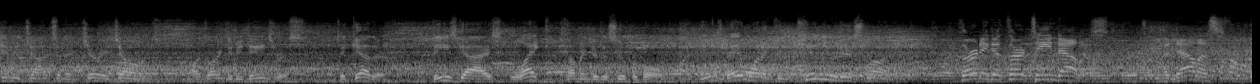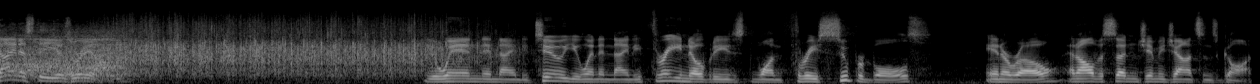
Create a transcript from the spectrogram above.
Jimmy Johnson and Jerry Jones are going to be dangerous together. These guys like coming to the Super Bowl. They want to continue this run. 30 to 13 Dallas. The Dallas dynasty is real. You win in 92, you win in 93. Nobody's won three Super Bowls in a row, and all of a sudden Jimmy Johnson's gone.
